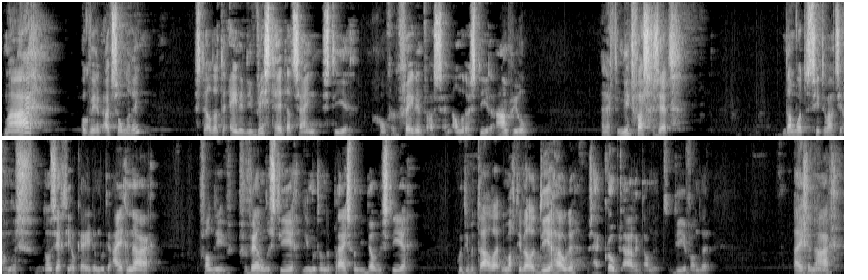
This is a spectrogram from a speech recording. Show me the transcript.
Maar, ook weer een uitzondering. Stel dat de ene die wist hè, dat zijn stier gewoon vervelend was en andere stieren aanviel. En heeft hem niet vastgezet. Dan wordt de situatie anders. Dan zegt hij, oké, dan moet de eigenaar van die vervelende stier, die moet dan de prijs van die dode stier moet hij betalen. En dan mag hij wel het dier houden. Dus hij koopt eigenlijk dan het dier van de eigenaar.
